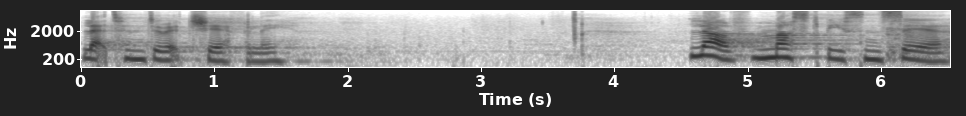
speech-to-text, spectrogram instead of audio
let him do it cheerfully. Love must be sincere.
